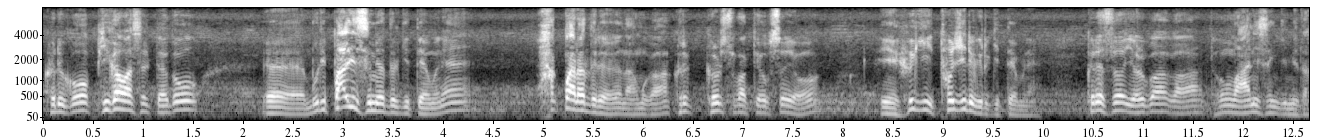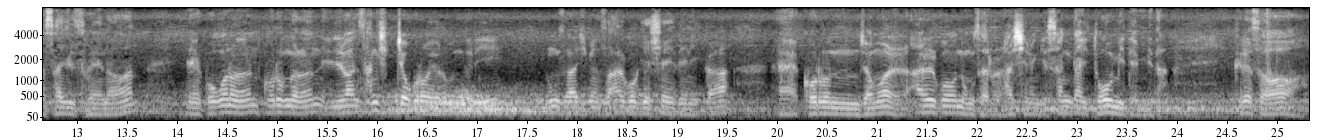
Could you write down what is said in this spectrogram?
그리고 비가 왔을 때도 예, 물이 빨리 스며들기 때문에 확 빨아들여요 나무가. 그럴, 그럴 수밖에 없어요. 예, 흙이 토질이 그렇기 때문에. 그래서 열과가 더 많이 생깁니다 사질토에는. 예, 그거는 그런 거는 일반 상식적으로 여러분들이 농사하시면서 알고 계셔야 되니까. 예, 그런 점을 알고 농사를 하시는 게 상당히 도움이 됩니다. 그래서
